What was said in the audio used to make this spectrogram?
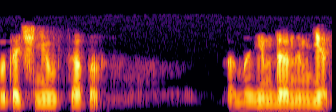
Уточнил Цапов. По моим данным, нет.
